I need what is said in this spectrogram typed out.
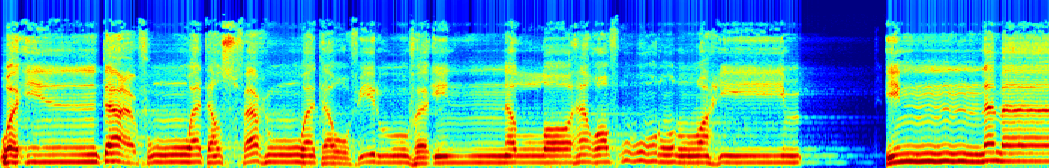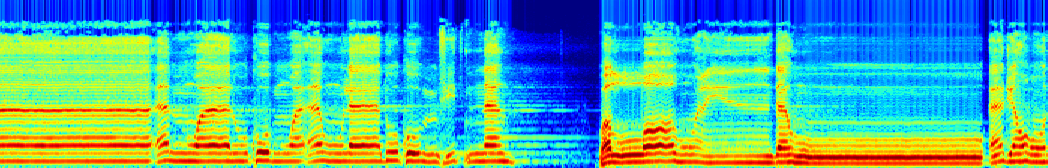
وإن تعفوا وتصفحوا وتغفروا فإن الله غفور رحيم إنما أموالكم وأولادكم فتنة والله عنده أجر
